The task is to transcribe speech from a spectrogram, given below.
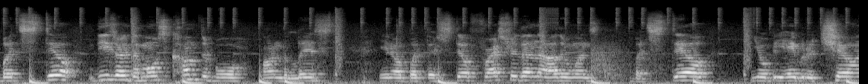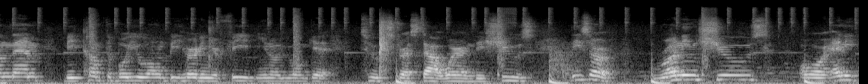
but still, these are the most comfortable on the list. You know, but they're still fresher than the other ones, but still, you'll be able to chill in them, be comfortable. You won't be hurting your feet. You know, you won't get too stressed out wearing these shoes. These are running shoes or any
